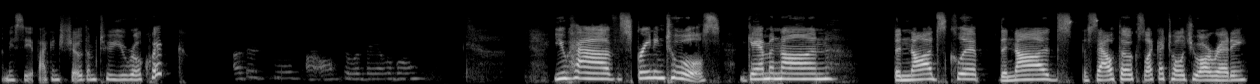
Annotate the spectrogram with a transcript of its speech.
Let me see if I can show them to you real quick. Other tools are also available. You have screening tools, Gam-Anon, the NODS clip, the NODS, the South Oaks, like I told you already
